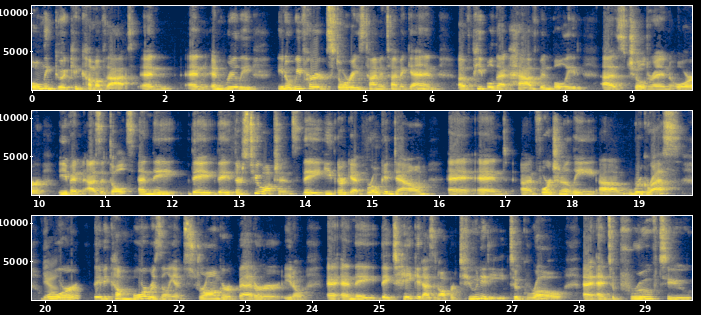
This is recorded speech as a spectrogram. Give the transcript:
only good can come of that and and and really you know we've heard stories time and time again of people that have been bullied as children or even as adults and they they they there's two options they either get broken down and, and unfortunately um, regress yeah. or they become more resilient stronger better you know and, and, they they take it as an opportunity to grow and, and, to prove to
